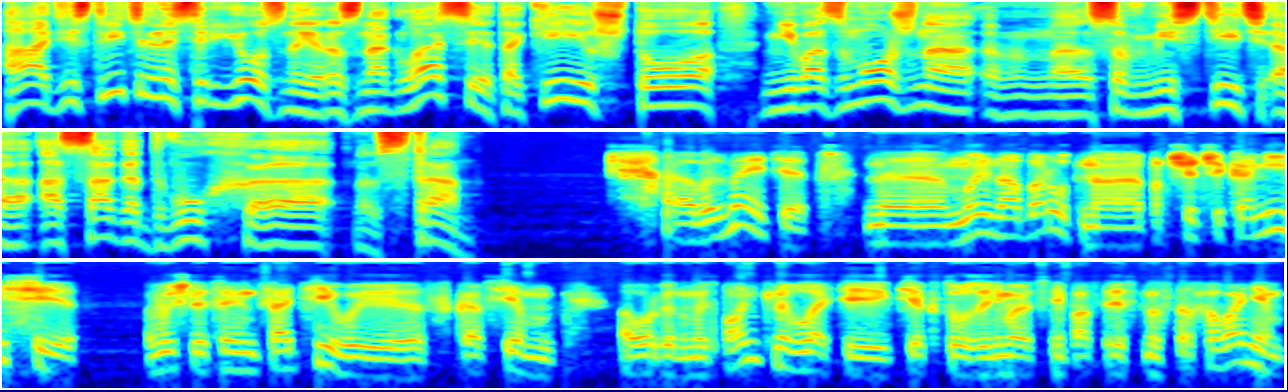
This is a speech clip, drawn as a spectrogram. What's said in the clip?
А действительно серьезные разногласия, такие, что невозможно эм, совместить э, ОСАГО двух стран? Вы знаете, мы наоборот на прошедшей комиссии вышли с инициативой ко всем органам исполнительной власти и те, кто занимаются непосредственно страхованием,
